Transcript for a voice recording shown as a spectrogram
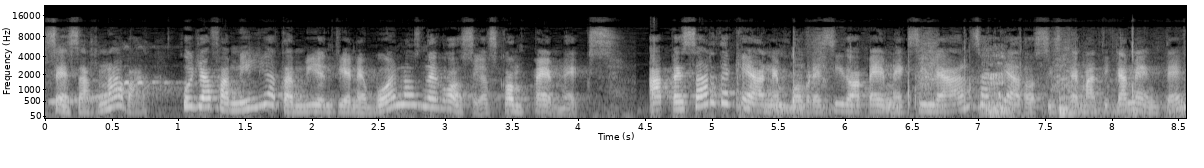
César Nava, cuya familia también tiene buenos negocios con Pemex. A pesar de que han empobrecido a Pemex y le han saqueado sistemáticamente,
